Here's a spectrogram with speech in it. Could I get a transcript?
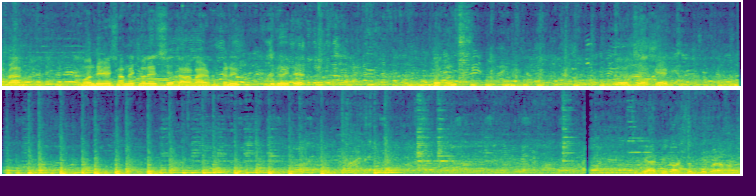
আমরা মন্দিরের সামনে চলে এসেছি তারা মায়ের ভিতরে পুজো দিতে। দেখুন। হচ্ছে গেট ভিআইপি দর্শন কি করে হবে?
